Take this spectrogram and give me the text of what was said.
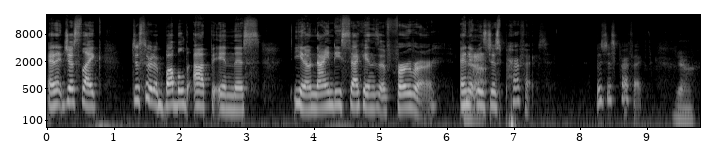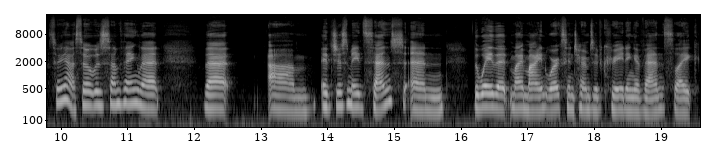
and it just like just sort of bubbled up in this, you know, ninety seconds of fervor, and it was just perfect. It was just perfect. Yeah. So yeah, so it was something that that um, it just made sense, and the way that my mind works in terms of creating events, like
